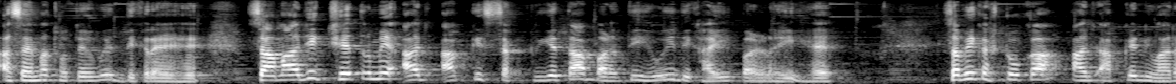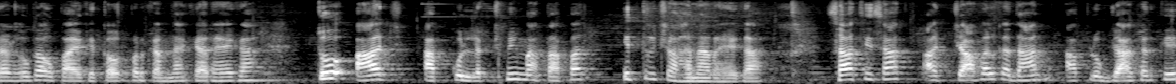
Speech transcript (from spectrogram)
असहमत होते हुए दिख रहे हैं। सामाजिक क्षेत्र में आज आपकी सक्रियता बढ़ती हुई दिखाई पड़ रही है। सभी कष्टों का आज आपके निवारण होगा, उपाय के तौर पर करना क्या रहेगा? तो आज आपको लक्ष्मी माता पर इत्र चढ़ाना रहेगा। साथ ही साथ आज चावल का दान आप लोग जा करके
